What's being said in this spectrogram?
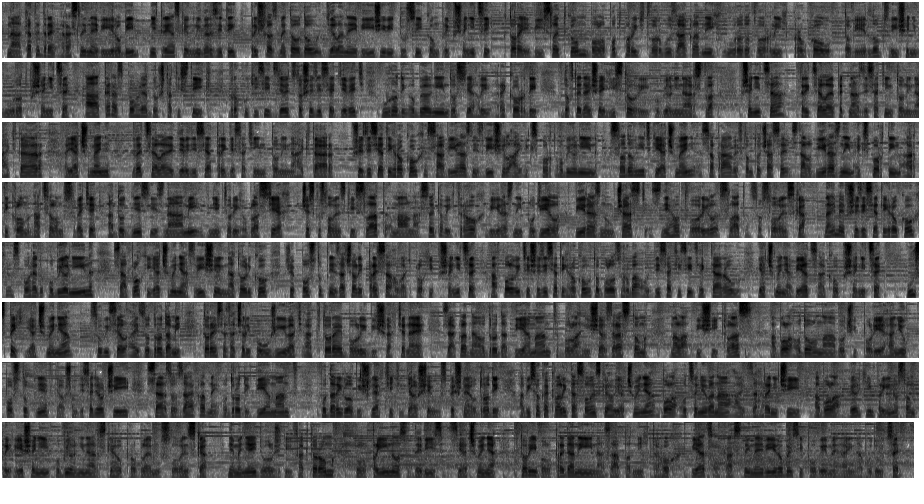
na katedre rastlinnej výroby Nitrianskej univerzity prišiel s metódou delenej výživy dusíkom pri pšenici, ktorej výsledkom bolo podporiť tvorbu základných úrodotvorných prvkov. To viedlo k zvýšeniu úrod pšenice. A teraz pohľad do štatistík. V roku 1969 úrody obilnín dosiahli rekordy v dovtedajšej histórii obilninárstva. Pšenica 3,15 tony na hektár a jačmeň 2,93 tony na hektár. V 60. rokoch sa výrazne zvýšil aj export obilnín. Sladovnícky jačmeň sa práve v tomto čase stal výrazným exportným artiklom na celom svete a dodnes je známy v niektorých oblastiach. Československý slad mal na svetových trhoch výrazný podiel. Výraznú časť z neho tvoril slad zo Slovenska. Najmä v 60. rokoch z pohľadu obilnín sa plochy jačmenia zvýšili natoľko, že postupne začali presahovať plochy pšenice a v polovici 60. rokov to bolo zhruba o 10 tisíc hektárov jačmenia viac ako pšenice. Úspech jačmenia súvisel aj s odrodami, ktoré sa začali používať a ktoré boli vyšľachtené. Základná odroda Diamant bola nižšia vzrastom, mala vyšší klas a bola odolná voči poliehaniu. Postupne v ďalšom desaťročí sa zo základnej odrody Diamant podarilo vyšľachtiť ďalšie úspešné odrody a vysoká kvalita slovenského jačmeňa bola oceňovaná aj v zahraničí a bola veľkým prínosom pri riešení obilninárskeho problému Slovenska. Nemenej dôležitým faktorom bol prínos devíz z jačmeňa, ktorý bol predaný na západných trhoch. Viac o rastlinnej výrobe si povieme aj na budúce.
